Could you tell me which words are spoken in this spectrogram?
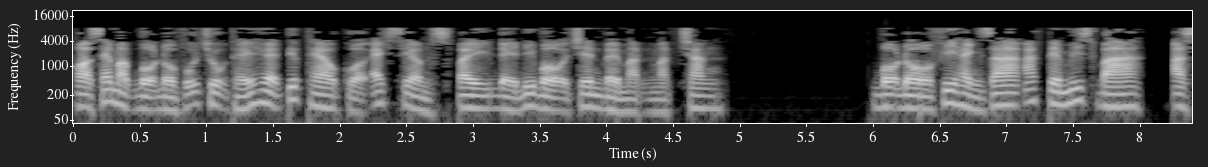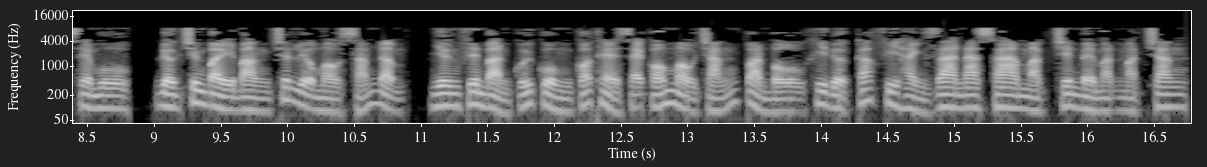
họ sẽ mặc bộ đồ vũ trụ thế hệ tiếp theo của Axiom Space để đi bộ trên bề mặt mặt trăng. Bộ đồ phi hành gia Artemis 3, Asemu, được trưng bày bằng chất liệu màu xám đậm, nhưng phiên bản cuối cùng có thể sẽ có màu trắng toàn bộ khi được các phi hành gia NASA mặc trên bề mặt mặt trăng,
